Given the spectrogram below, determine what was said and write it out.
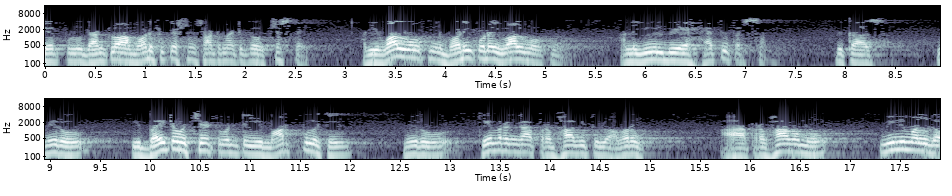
చేర్పులు దాంట్లో ఆ మోడిఫికేషన్స్ ఆటోమేటిక్గా వచ్చేస్తాయి. అది ఇవాల్వ్ అవుతుంది బాడీ కూడా ఇవాల్వ్ అవుతుంది. And you will be a happy person because మీరు ఈ బయట వచ్చేటువంటి ఈ మార్పులకి మీరు తీవ్రంగా ప్రభావితులు అవరు. ఆ ప్రభావము మినిమల్గా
